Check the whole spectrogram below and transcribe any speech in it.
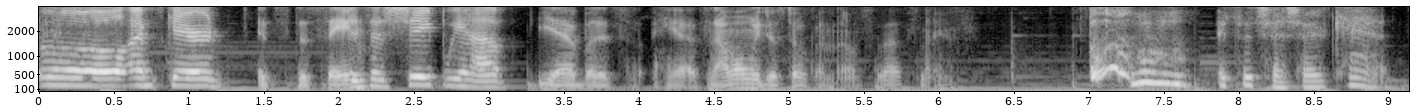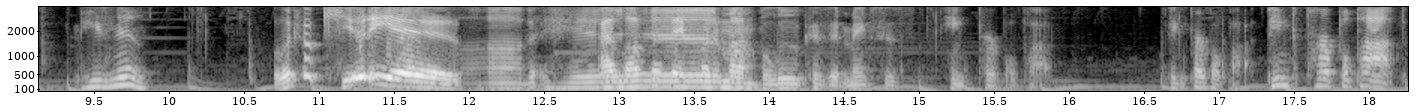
Oh, I'm scared. It's the same. It's a shape we have. yeah, but it's yeah, it's not one we just opened though, so that's nice. it's the Cheshire Cat. He's new. Look how cute he is. Love. I love that they put him on blue because it makes his pink purple pop. Pink purple pop. pink purple pop.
